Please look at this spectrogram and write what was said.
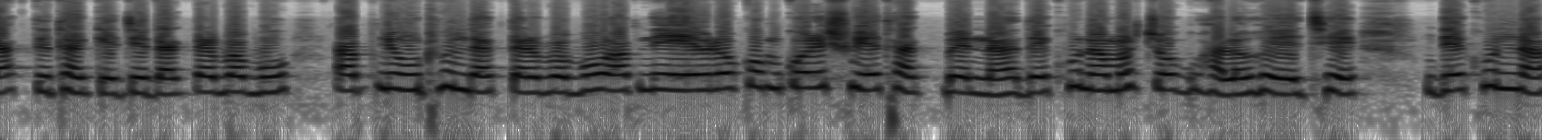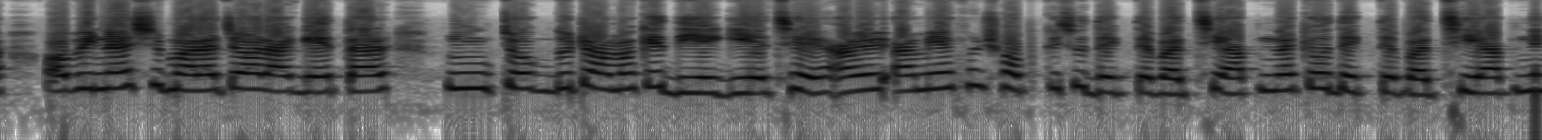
ডাকতে থাকে যে, ডাক্তারবাবু, আপনি উঠুন ডাক্তারবাবু, আপনি এরকম করে শুয়ে থাকবেন না। দেখুন আমার চোখ ভালো হয়েছে। দেখুন না, অবিনাশ মারা যাওয়ার আগে তার চোখ দুটো আমাকে দিয়ে গিয়েছে। আমি আমি এখন সব কিছু দেখতে পাচ্ছি, আপনাকেও দেখতে পাচ্ছি। আপনি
